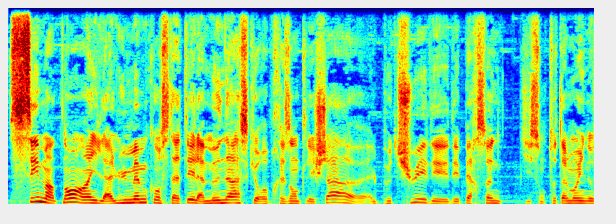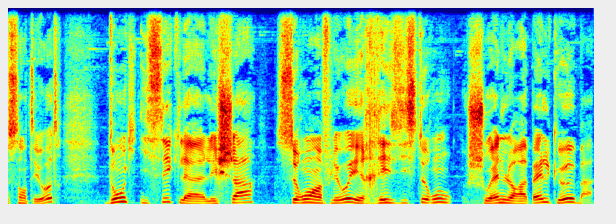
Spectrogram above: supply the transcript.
c'est maintenant, hein, il a lui-même constaté la menace que représentent les chats, euh, elle peut tuer des, personnes qui sont totalement innocentes et autres, donc il sait que les chats seront un fléau et résisteront. Shuen le rappelle que bah,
